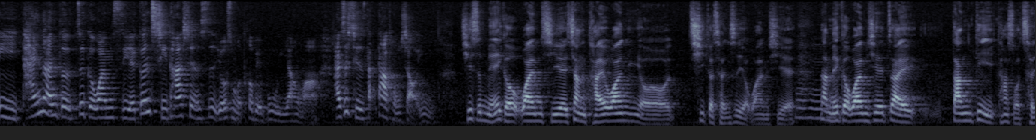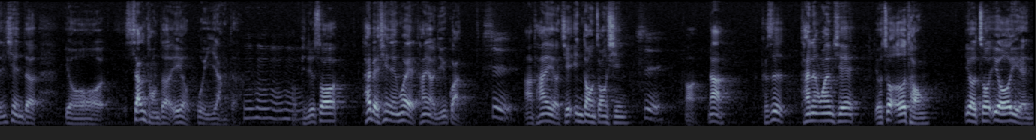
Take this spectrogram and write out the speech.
以台南的这个 YMCA 跟其他县市有什么特别不一样吗？还是其实大大同小异？其实每一个 YMCA，像台湾有七个城市有 YMCA，那每个 YMCA 在当地它所呈现的有相同的，也有不一样的。嗯哼哼哼。比如说台北青年会，它有旅馆，是啊，它也有接运动中心，是啊。那可是台南 YMCA 有做儿童，也有做幼儿园，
